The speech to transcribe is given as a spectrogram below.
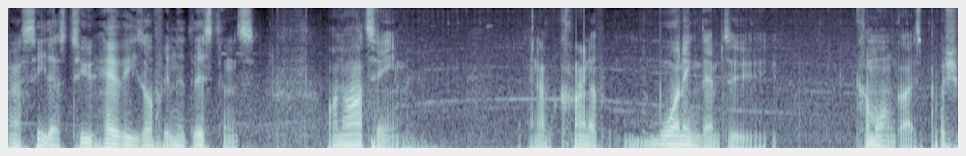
I see there's two heavies off in the distance on our team. And I'm kind of wanting them to come on guys, push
